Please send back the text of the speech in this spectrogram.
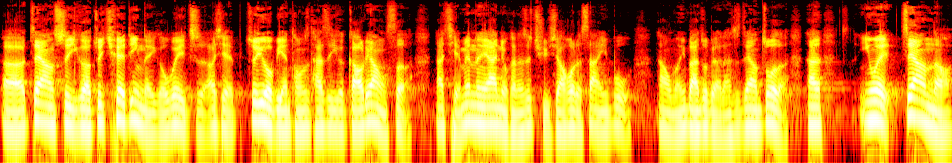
呃这样是一个最确定的一个位置，而且最右边同时它是一个高亮色。那前面那些按钮可能是取消或者上一步。那我们一般做表单是这样做的。那因为这样呢。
